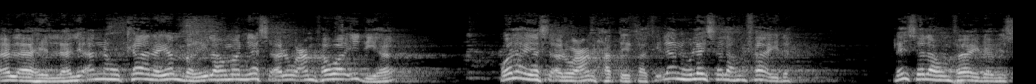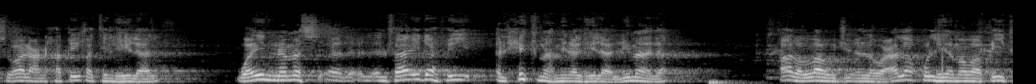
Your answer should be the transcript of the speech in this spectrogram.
الأهلة لأنه كان ينبغي لهم أن يسألوا عن فوائدها ولا يسألوا عن حقيقته لأنه ليس لهم فائدة. ليس لهم فائدة بالسؤال عن حقيقة الهلال وإنما الفائدة في الحكمة من الهلال. لماذا؟ قال الله جل وعلا قل هي مواقيت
